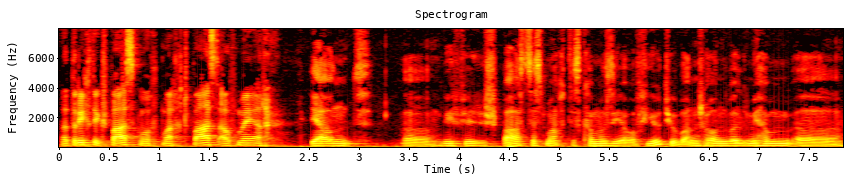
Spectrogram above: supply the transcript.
hat richtig Spaß gemacht, macht Spaß auf mehr. Ja, und äh, wie viel Spaß das macht, das kann man sich auf YouTube anschauen, weil wir haben äh,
